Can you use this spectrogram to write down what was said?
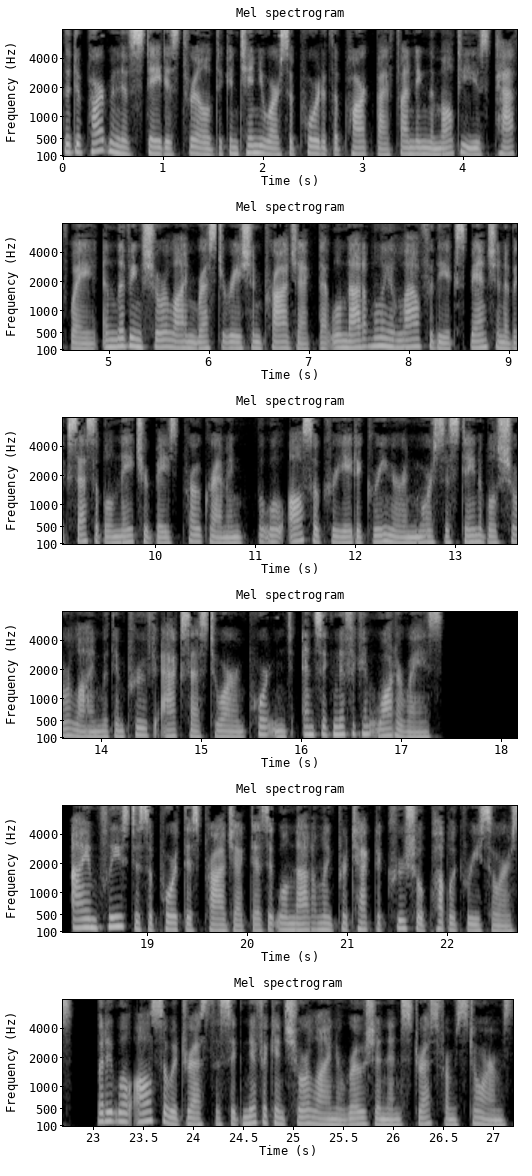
The Department of State is thrilled to continue our support of the park by funding the multi use pathway and living shoreline restoration project that will not only allow for the expansion of accessible nature based programming but will also create a greener and more sustainable shoreline with improved access to our important and significant waterways. I am pleased to support this project as it will not only protect a crucial public resource, but it will also address the significant shoreline erosion and stress from storms,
